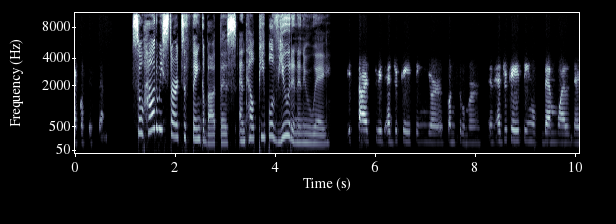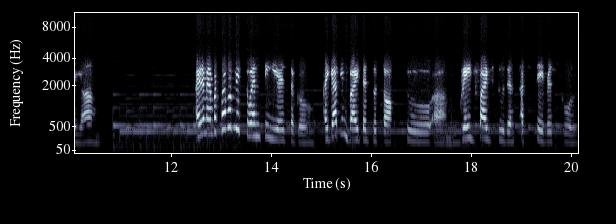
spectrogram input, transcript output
ecosystem. So, how do we start to think about this and help people view it in a new way? It starts with educating your consumers and educating them while they're young. I remember probably 20 years ago, I got invited to talk to um, grade 5 students at Xavier School.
